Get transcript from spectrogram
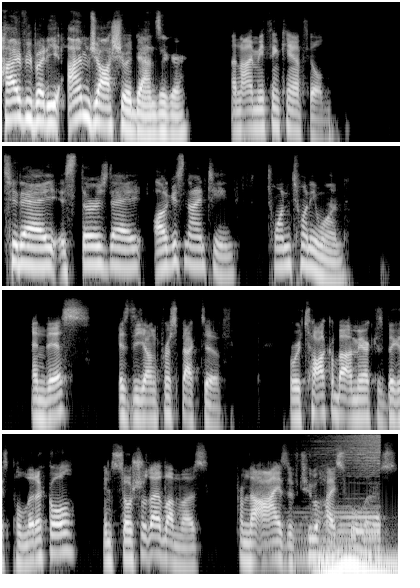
Hi, everybody. I'm Joshua Danziger. And I'm Ethan Canfield. Today is Thursday, August 19th, 2021. And this is The Young Perspective, where we talk about America's biggest political and social dilemmas from the eyes of two high schoolers.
